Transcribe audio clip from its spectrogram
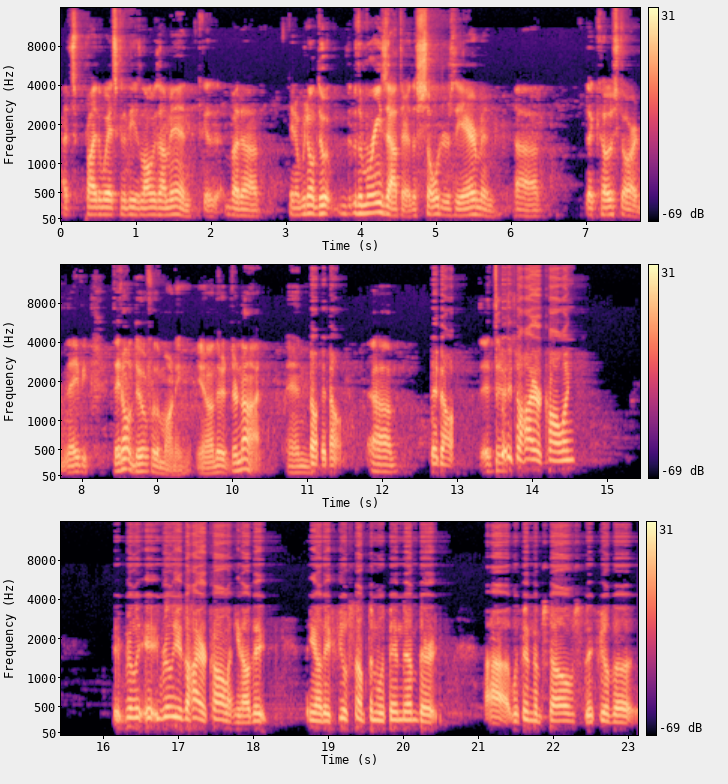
that's probably the way it's going to be as long as I'm in. But uh, you know, we don't do it. The Marines out there, the soldiers, the airmen, uh, the Coast Guard, Navy, they don't do it for the money. You know, they're they're not. And No, they don't. um, They don't. it, It's a higher calling. It really, it really is a higher calling. You know, they, you know, they feel something within them. They're uh, within themselves. They feel the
